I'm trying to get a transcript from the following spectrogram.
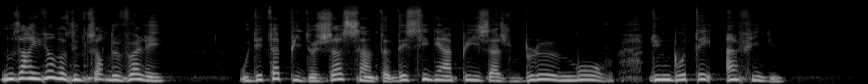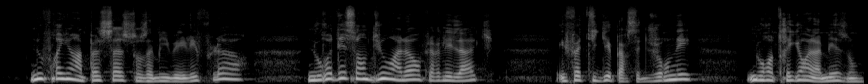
nous arrivions dans une sorte de vallée, où des tapis de jacinthe dessinaient un paysage bleu, mauve, d'une beauté infinie. Nous frayions un passage sans abîmer les fleurs. Nous redescendions alors vers les lacs et, fatigués par cette journée, nous rentrions à la maison.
